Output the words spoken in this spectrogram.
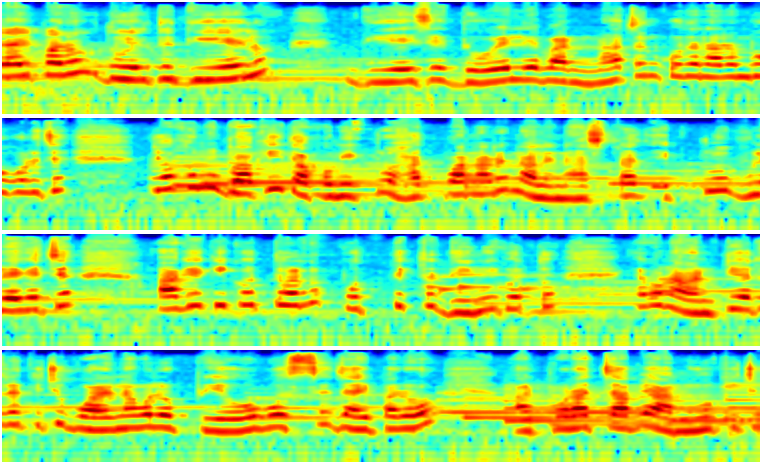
যাই পারো দোয়েল তো দিয়ে এলো। দিয়ে এসে দোয়েল এবার নাচন কোদান আরম্ভ করেছে। যখনই বাকি তখন একটু হাত পা নাড়ে, নালে নাচটা একটুও ভুলে গেছে। আগে কি করতে পারতো? প্রত্যেকটা দিনই করতো। এখন আন্টি অতটা কিছু বলে না বলে ও পেয়েও বসছে, যাই পারো। আর পড়ার চাপে আমিও কিছু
